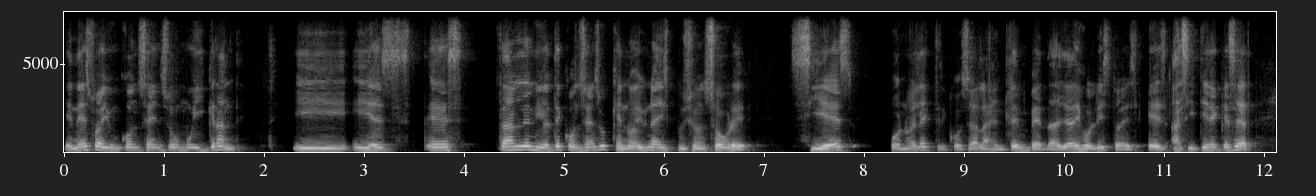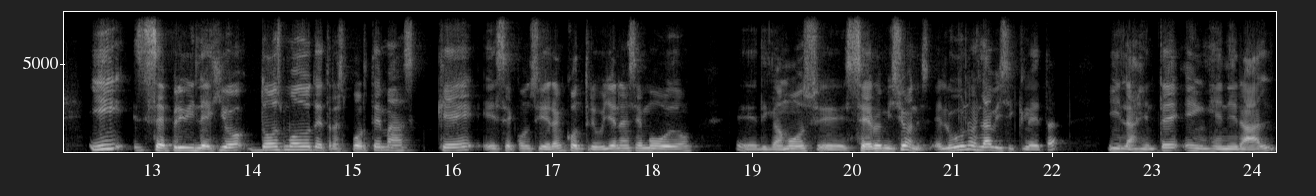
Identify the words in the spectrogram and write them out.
En eso hay un consenso muy grande y, y es, es tal el nivel de consenso que no hay una discusión sobre si es o no eléctrico. O sea, la gente en verdad ya dijo, listo, es, es, así tiene que ser. Y se privilegió dos modos de transporte más que eh, se consideran contribuyen a ese modo, eh, digamos, eh, cero emisiones. El uno es la bicicleta y la gente en general,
